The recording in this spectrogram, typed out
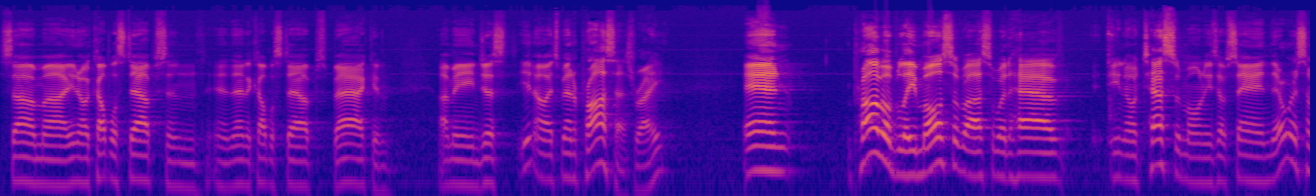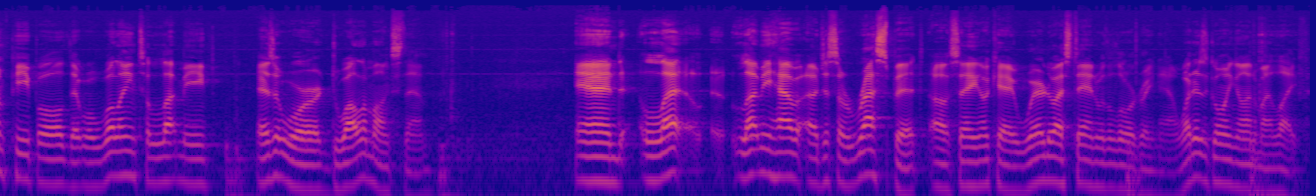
some uh, you know a couple steps and and then a couple steps back, and I mean, just you know, it's been a process, right? And probably most of us would have, you know, testimonies of saying there were some people that were willing to let me, as it were, dwell amongst them and let, let me have a, just a respite of saying, okay, where do I stand with the Lord right now? What is going on in my life?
